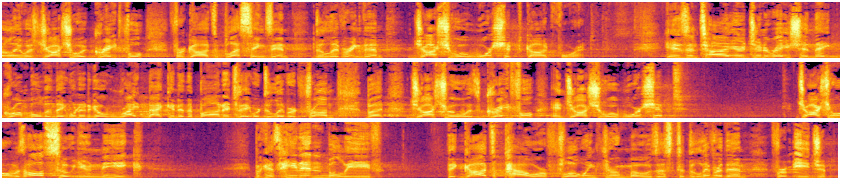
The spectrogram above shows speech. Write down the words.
only was Joshua grateful for God's blessings and delivering them, Joshua worshiped God for it. His entire generation, they grumbled and they wanted to go right back into the bondage they were delivered from, but Joshua was grateful and Joshua worshiped. Joshua was also unique because he didn't believe that God's power flowing through Moses to deliver them from Egypt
